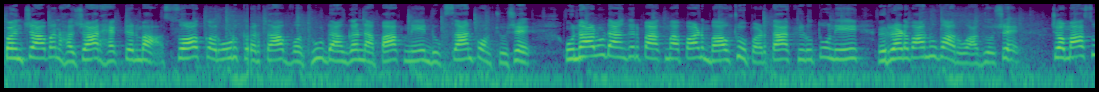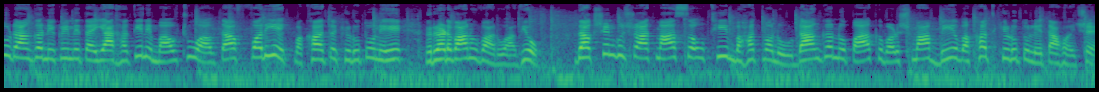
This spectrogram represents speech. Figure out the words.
પંચાવન હજાર હેક્ટરમાં સો કરોડ કરતાં વધુ ડાંગરના પાકને નુકસાન પહોંચ્યું છે. ઉનાળુ ડાંગર પાકમાં પણ માવઠું પડતા ખેડૂતોને રડવાનો વારો આવ્યો છે. ચોમાસુ ડાંગર નીકળીને તૈયાર હતી અને માવઠું આવતા ફરી એક વખત ખેડૂતોને રડવાનો વારો આવ્યો. દક્ષિણ ગુજરાતમાં સૌથી મહત્વનો ડાંગરનો પાક વર્ષમાં બે વખત ખેડૂતો લેતા હોય છે.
